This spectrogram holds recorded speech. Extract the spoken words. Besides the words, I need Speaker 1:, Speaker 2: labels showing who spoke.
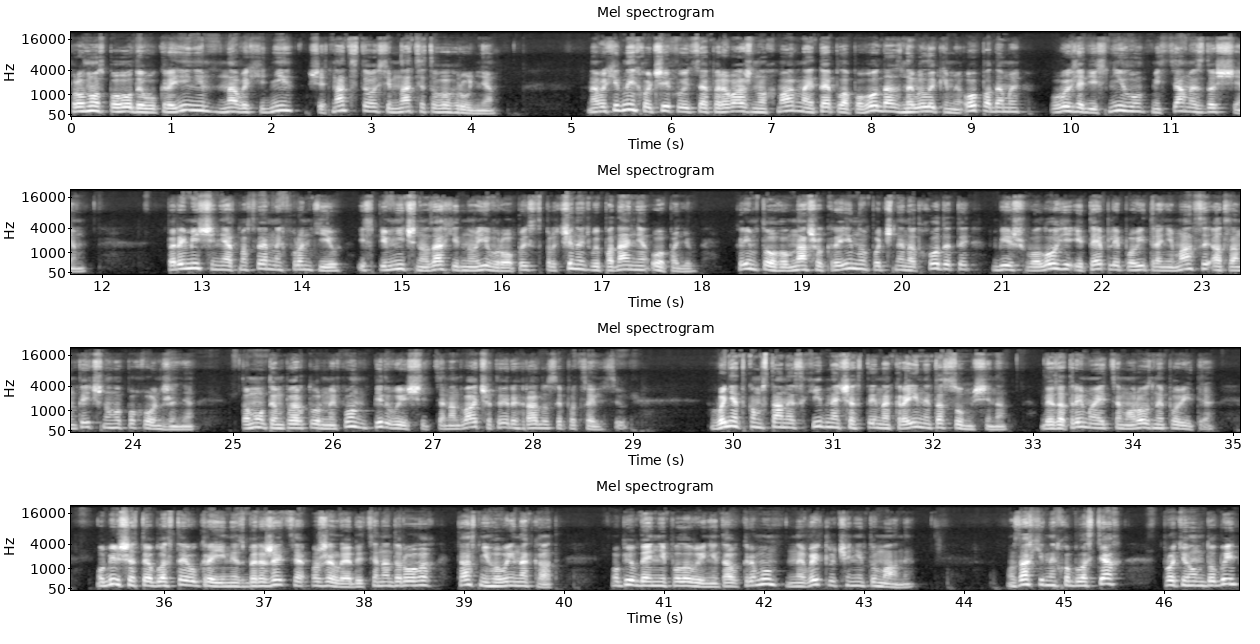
Speaker 1: Прогноз погоди в Україні на вихідні 16-17 грудня. На вихідних очікується переважно хмарна і тепла погода з невеликими опадами у вигляді снігу місцями з дощем. Переміщення атмосферних фронтів із північно-західної Європи спричинить випадання опадів. Крім того, в нашу країну почне надходити більш вологі і теплі повітряні маси атлантичного походження, тому температурний фон підвищиться на 2-4 градуси по Цельсію. Винятком стане східна частина країни та Сумщина, де затримається морозне повітря. У більшості областей України збережеться ожеледиця на дорогах та сніговий накат. У південній половині та в Криму не виключені тумани. У західних областях протягом доби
